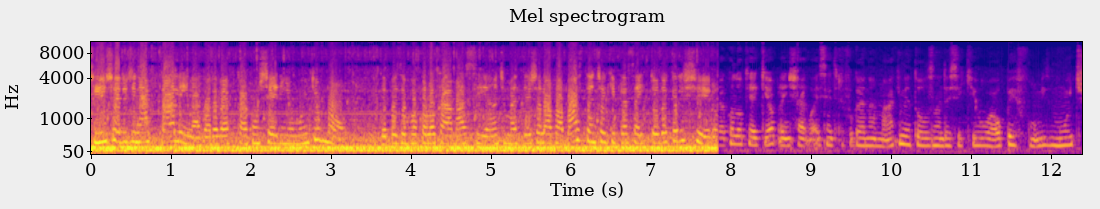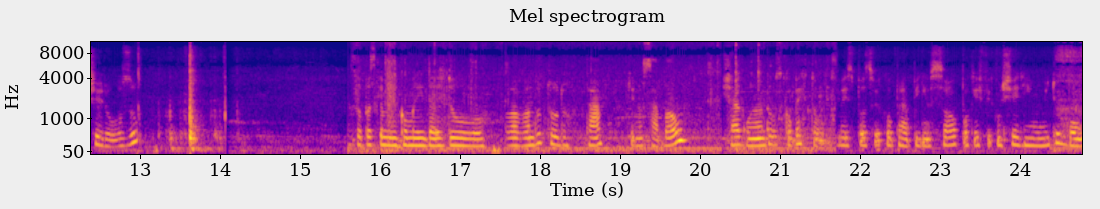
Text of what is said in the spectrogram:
tinha cheiro de naftalina, agora vai ficar com um cheirinho muito bom. Depois eu vou colocar amaciante, mas deixa lavar bastante aqui pra sair todo aquele cheiro. Já coloquei aqui, ó, pra enxaguar e centrifugar na máquina. Tô usando esse aqui, o Al Perfumes, muito cheiroso. As roupas que a minha comunidade do... Tô lavando tudo, tá? Aqui no sabão enxaguando os cobertores. Meu esposo foi comprar pinho-sol porque fica um cheirinho muito bom.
